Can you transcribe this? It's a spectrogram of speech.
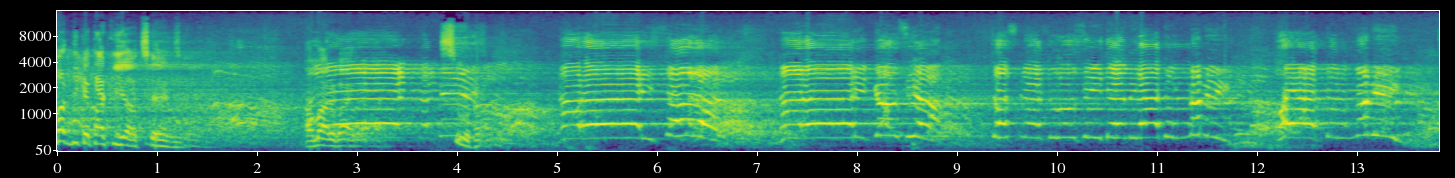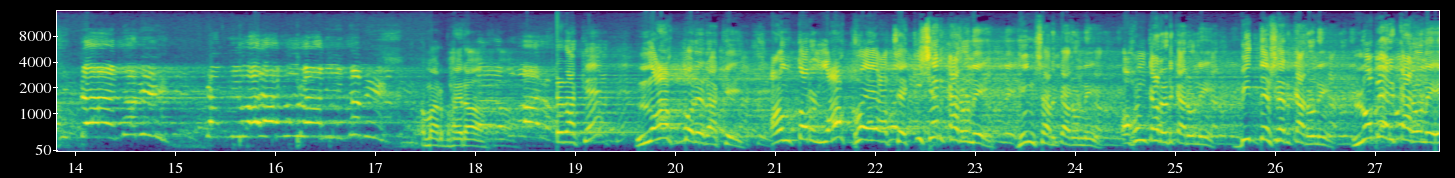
আমার দিকে তাকিয়ে আছেন। আমার ভাই আমার ভাইরা রাখে? লক করে রাখে। অন্তর লক হয়ে আছে কিসের কারণে? হিংসার কারণে, অহংকারের কারণে, বিদ্বেষের কারণে, লোভের কারণে।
